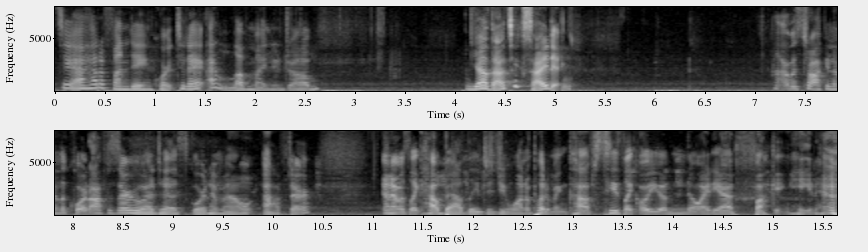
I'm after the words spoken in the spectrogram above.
So, yeah, I had a fun day in court today. I love my new job. Yeah, that's exciting. I was talking to the court officer who had to escort him out after. And I was like, How badly did you want to put him in cuffs? He's like, Oh, you have no idea. I fucking hate him.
